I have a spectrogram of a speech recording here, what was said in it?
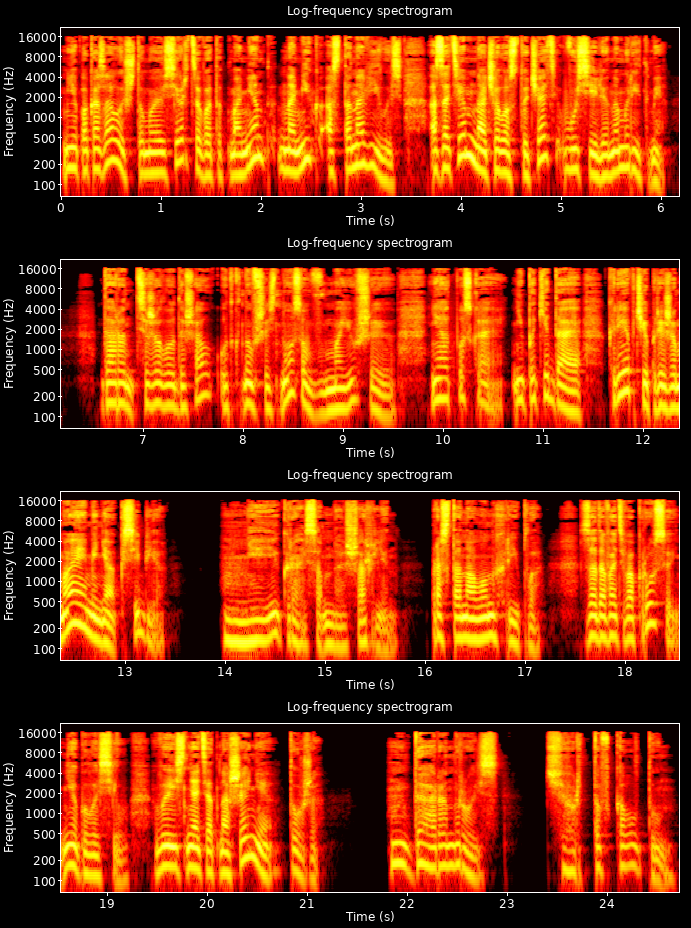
Мне показалось, что мое сердце в этот момент на миг остановилось, а затем начало стучать в усиленном ритме. Даррен тяжело дышал, уткнувшись носом в мою шею, не отпуская, не покидая, крепче прижимая меня к себе. «Не играй со мной, Шарлин», — простонал он хрипло. Задавать вопросы не было сил, выяснять отношения тоже. «Даррен Ройс, чертов колдун».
